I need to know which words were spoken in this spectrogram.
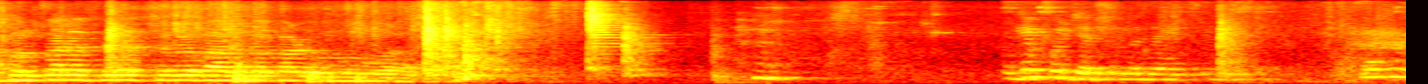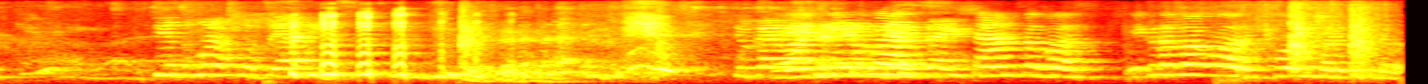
आपण परत परत सगळं बाजूला करायचं. घे पूजा तुला जायचं नीट बस, शांत बस. इकडे बघ वर फोन कर तिकडं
